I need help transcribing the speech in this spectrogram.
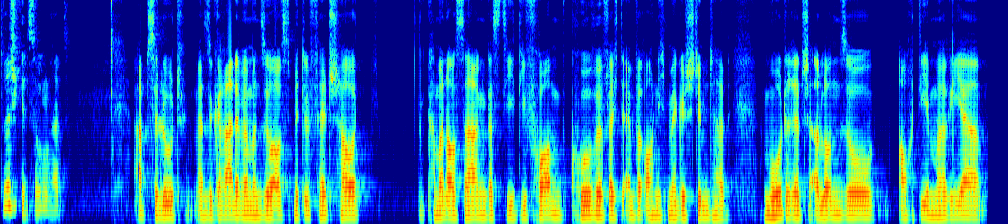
durchgezogen hat. Absolut. Also gerade wenn man so aufs Mittelfeld schaut, kann man auch sagen, dass die, die Formkurve vielleicht einfach auch nicht mehr gestimmt hat. Modric, Alonso, auch Di Maria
